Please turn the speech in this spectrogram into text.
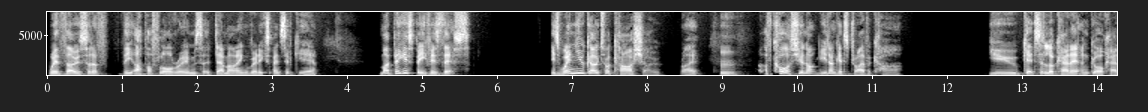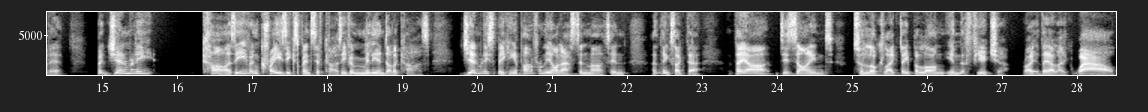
with those sort of the upper floor rooms that are demoing really expensive gear. My biggest beef is this: is when you go to a car show, right? Hmm. Of course, you're not, you don't get to drive a car. You get to look at it and gawk at it, but generally, cars, even crazy expensive cars, even million dollar cars, generally speaking, apart from the odd Aston Martin and things like that, they are designed to look like they belong in the future, right? They are like, wow,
